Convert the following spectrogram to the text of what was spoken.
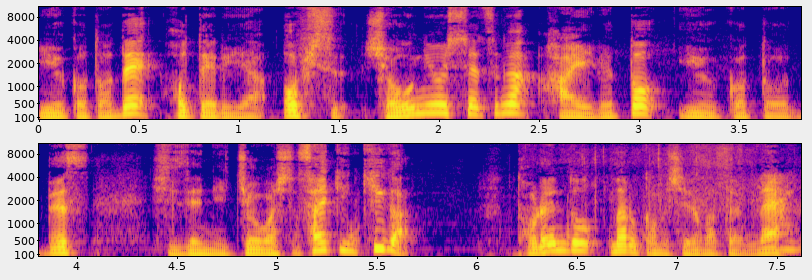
いうことでホテルやオフィス商業施設が入るということです。自然に調和した。最近木がトレンドなのかもしれませんね、はい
